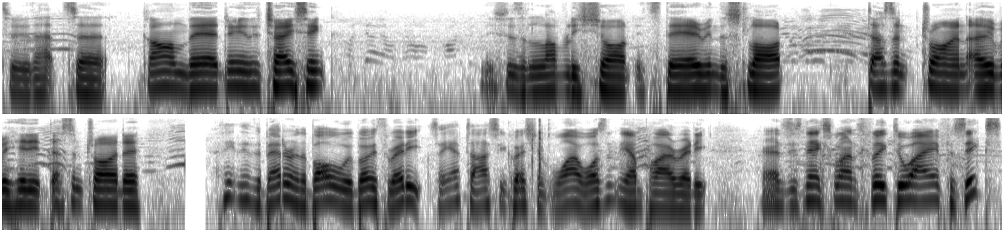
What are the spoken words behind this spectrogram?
To that uh, Khan there doing the chasing. This is a lovely shot. It's there in the slot. Doesn't try and overhit it. Doesn't try to. I think they're the batter and the bowler were both ready. So you have to ask your question, why wasn't the umpire ready? As this next one's flicked away for six.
